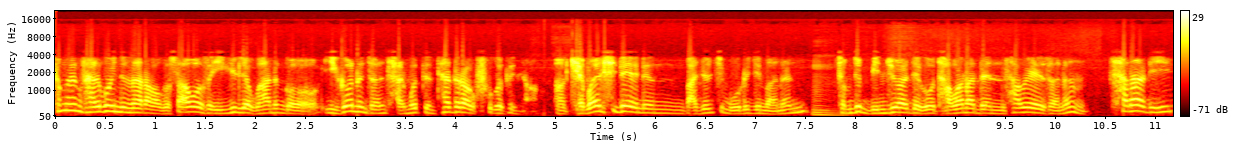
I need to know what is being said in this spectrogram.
평생 살고 있는 사람하고 싸워서 이기려고 하는 거 이거는 저는 잘못된 태도라고 보거든요. 어, 개발 시대에는 맞을지 모르지만은 음. 점점 민주화되고 다원화된 사회에서는 차라리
